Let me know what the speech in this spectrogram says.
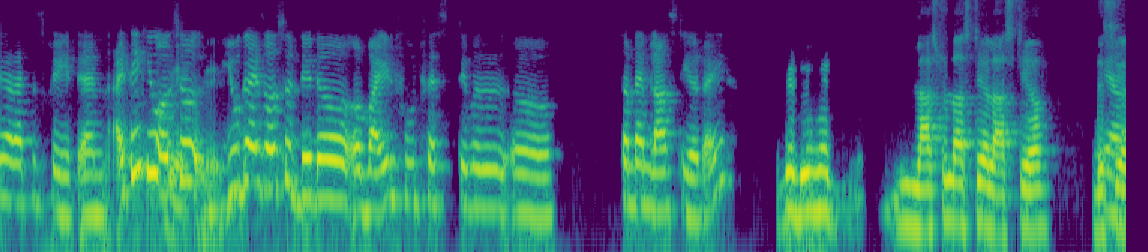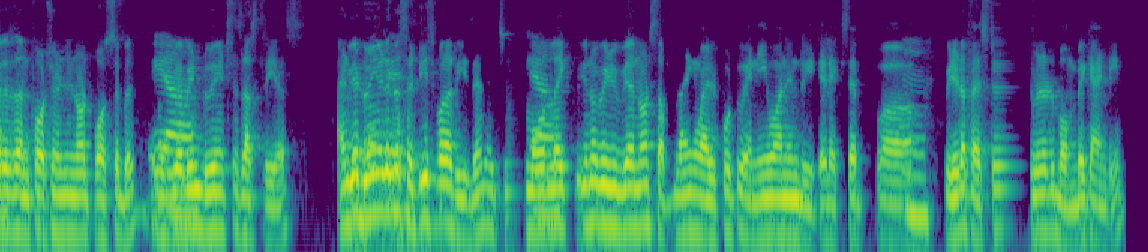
So yeah, that was great. And I think you also, Great, great. you guys also did a, a wild food festival uh, sometime last year, right? We're doing it last to last year, last year. This Yeah. year is unfortunately not possible. But we have been doing it since last three years. And we are doing it in the cities for a reason. It's more Yeah. like, you know, we, we are not supplying wild food to anyone in retail except uh, Hmm. we did a festival at Bombay Canteen.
